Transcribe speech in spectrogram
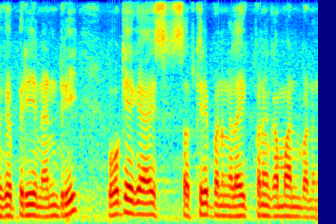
மிகப்பெரிய நன்றி. ஓகே கேஸ் சப்ஸ்கிரைப் பண்ணுங்கள் லைக் பண்ணுங்கள் கமெண்ட் பண்ணுங்கள்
